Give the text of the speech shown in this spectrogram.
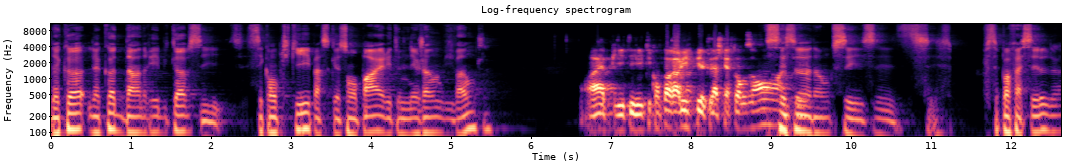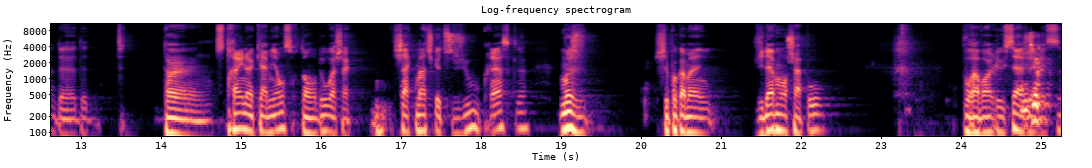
Le cas, le cas d'André Bikov, c'est, c'est compliqué parce que son père est une légende vivante. Là. Ouais, puis il était, il était comparé à lui depuis l'âge 14 ans. C'est hein, ça, donc c'est, c'est, c'est, c'est pas facile là, de, de, tu traînes un camion sur ton dos à chaque, chaque match que tu joues, presque. Là moi, je, je sais pas comment, j'y lève mon chapeau pour avoir réussi à gérer ça.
